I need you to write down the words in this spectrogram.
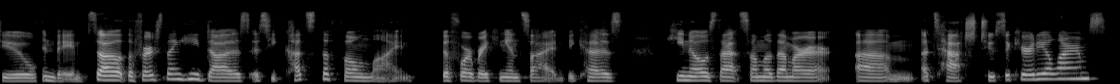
to invade. So the first thing he does is he cuts the phone line before breaking inside because he knows that some of them are um, attached to security alarms.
